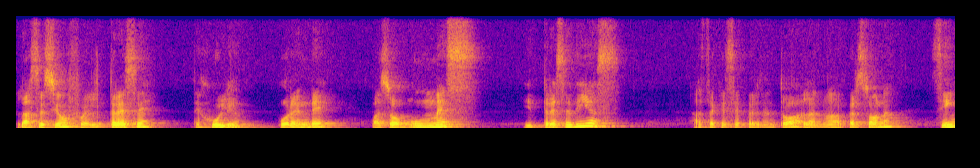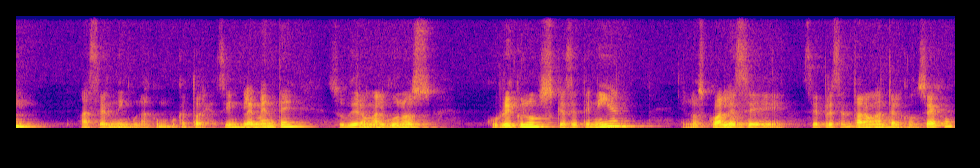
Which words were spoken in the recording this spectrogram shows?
La sesión fue el 13 de julio, por ende pasó un mes y 13 días hasta que se presentó a la nueva persona sin hacer ninguna convocatoria. Simplemente subieron algunos currículums que se tenían, en los cuales se, presentaron ante el Consejo.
